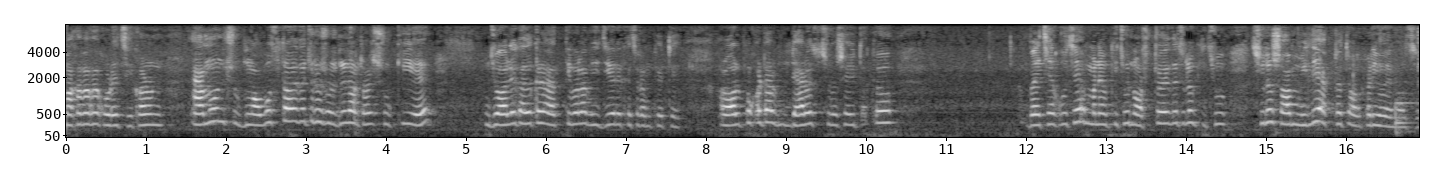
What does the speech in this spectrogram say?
মাখা মাখা করেছি। কারণ এমন অবস্থা হয়ে গেছিল সজনে ডাঁটা শুকিয়ে, জলে কালকে রাত্রিবেলা ভিজিয়ে রেখেছিলাম কেটে। আর অল্প কটা ঢ্যাঁড়স ছিল সেইটাকেও বেছে কুচে মানে কিছু নষ্ট হয়ে গেছিল, কিছু ছিল, সব মিলিয়ে একটা তরকারি হয়ে গেছে।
